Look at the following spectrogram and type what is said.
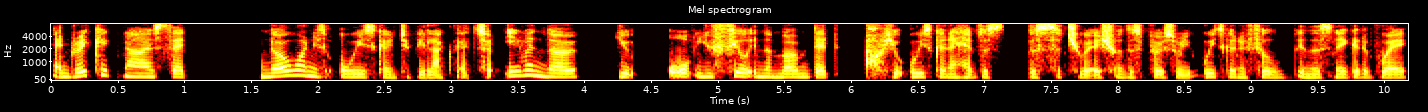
and recognize that no one is always going to be like that. So even though you, or you feel in the moment that oh, you're always going to have this, this situation with this person, or you're always going to feel in this negative way,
